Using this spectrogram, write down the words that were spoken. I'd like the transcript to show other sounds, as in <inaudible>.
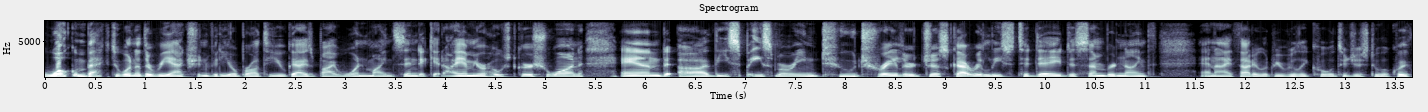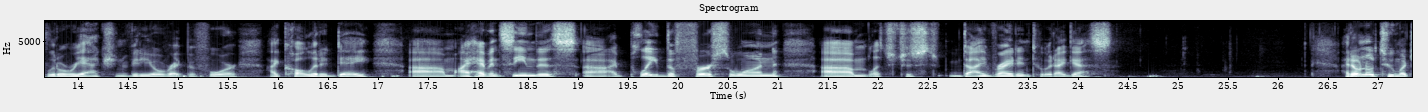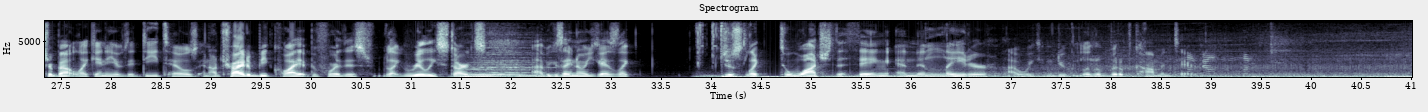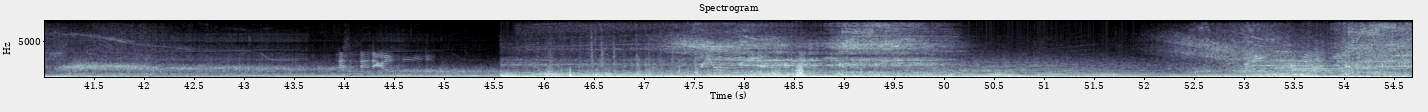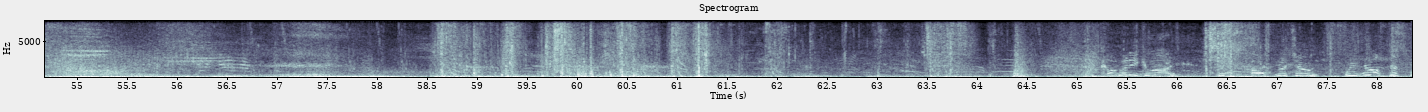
Welcome back to another reaction video brought to you guys by One Mind Syndicate. I am your host Gershwin, and uh, the Space Marine 2 trailer just got released today, December 9th, and I thought it would be really cool to just do a quick little reaction video right before I call it a day. Um, I haven't seen this. Uh, I played the first one. Um, let's just dive right into it, I guess. I don't know too much about like any of the details, and I'll try to be quiet before this like really starts, uh, because I know you guys like just like to watch the thing, and then later uh, we can do a little bit of commentary.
